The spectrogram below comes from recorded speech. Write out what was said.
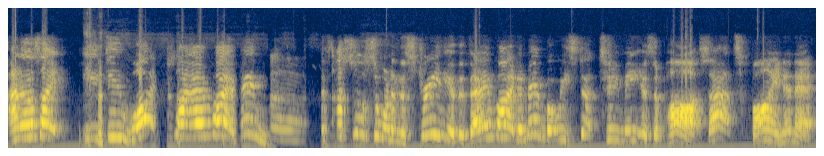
And I was like, "You do what?" She's like, "I invite him in." Uh, I saw someone in the street the other day, invited him in, but we stood two meters apart, so that's fine, isn't it?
